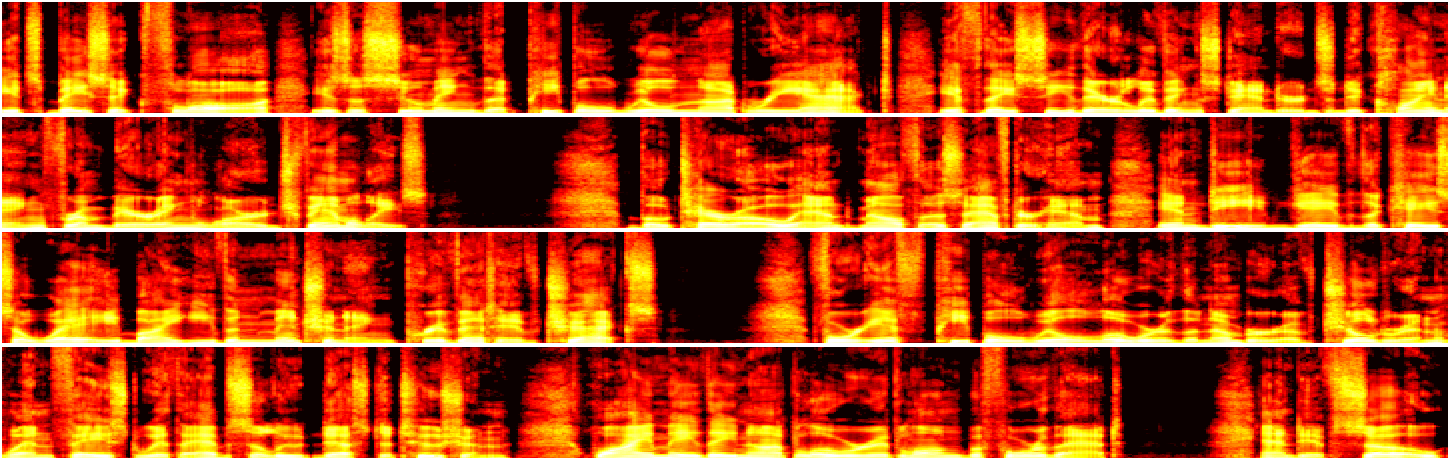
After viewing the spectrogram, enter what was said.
its basic flaw is assuming that people will not react if they see their living standards declining from bearing large families. Botero and Malthus after him indeed gave the case away by even mentioning preventive checks. For if people will lower the number of children when faced with absolute destitution, why may they not lower it long before that? And if so,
